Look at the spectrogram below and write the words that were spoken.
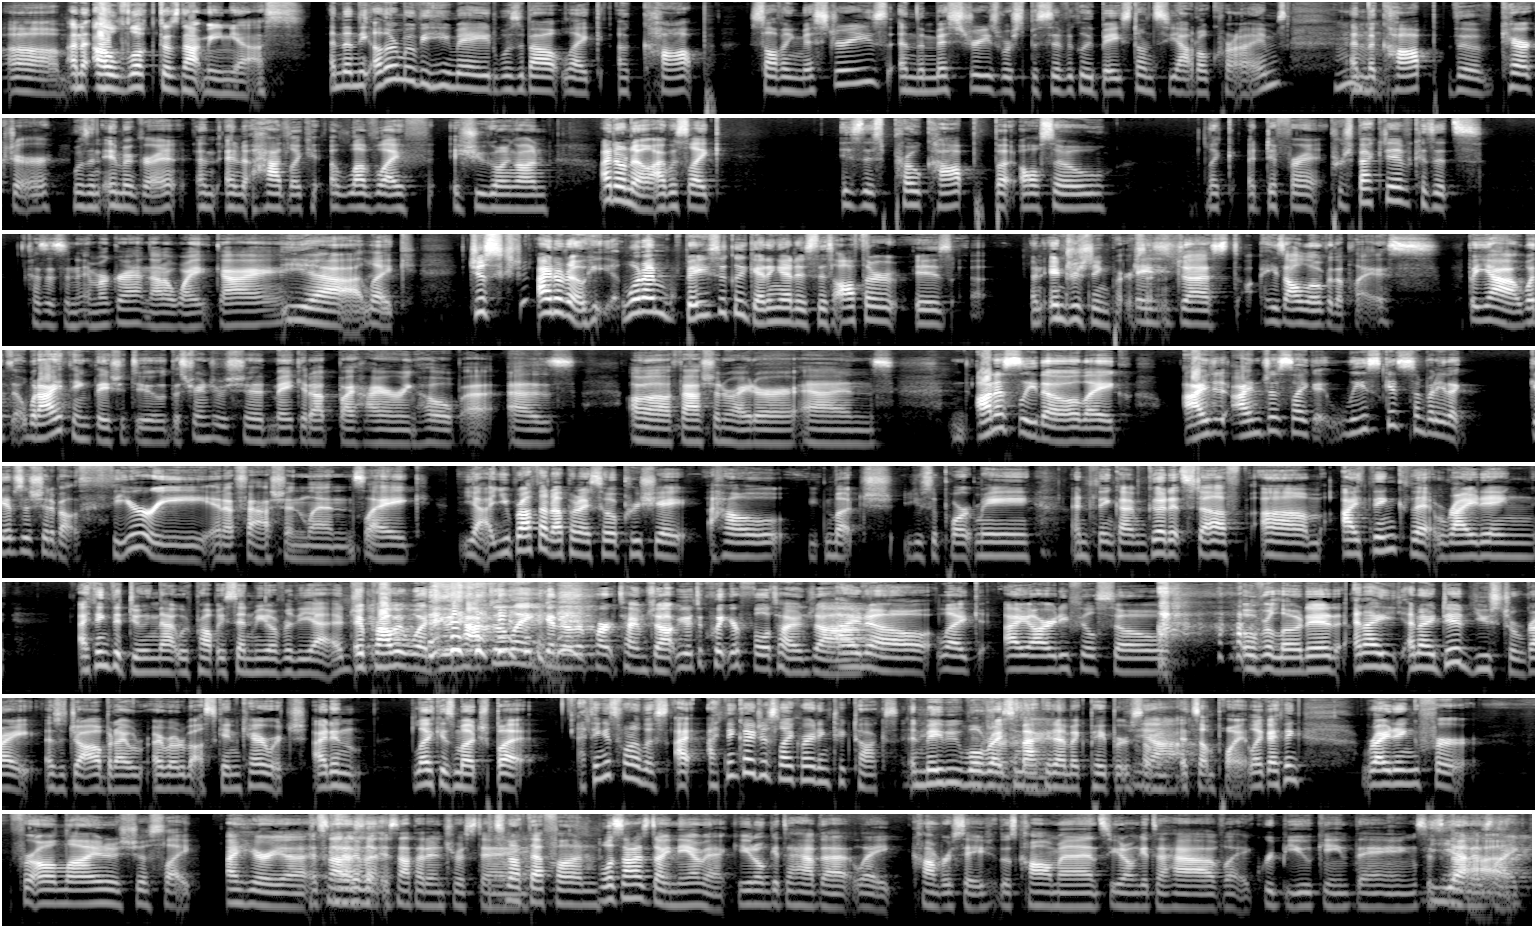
um And a look does not mean yes. and then the other movie he made was about like a cop solving mysteries and the mysteries were specifically based on Seattle crimes. And the cop the character was an immigrant and and had like a love life issue going on. I don't know. I was like is this pro cop but also like a different perspective? Because it's Because it's an immigrant, not a white guy. yeah like just I don't know he what I'm basically getting at is this author is an interesting person He's just he's all over the place. But yeah, what what I think they should do, the strangers should make it up by hiring Hope as a fashion writer. And honestly, though, like I I'm just like at least get somebody that gives a shit about theory in a fashion lens. Like Yeah, you brought that up, and I so appreciate how much you support me and think I'm good at stuff. Um, I think that writing, I think that doing that would probably send me over the edge. it probably would. You would have to like get another part time job. You have to quit your full time job. I know, like I already feel so overloaded, and I and I did used to write as a job, but I I wrote about skincare, which I didn't like as much, but. I think it's one of those. I, I think I just like writing TikToks, and maybe we'll write some academic papers some, Yeah. at some point. Like I think writing for for online is just like I hear you. It's not as, a- it's not that interesting. it's not that fun. Well, it's not as dynamic. You don't get to have that like conversation, those comments. You don't get to have like rebuking things. It's not as Yeah. like,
